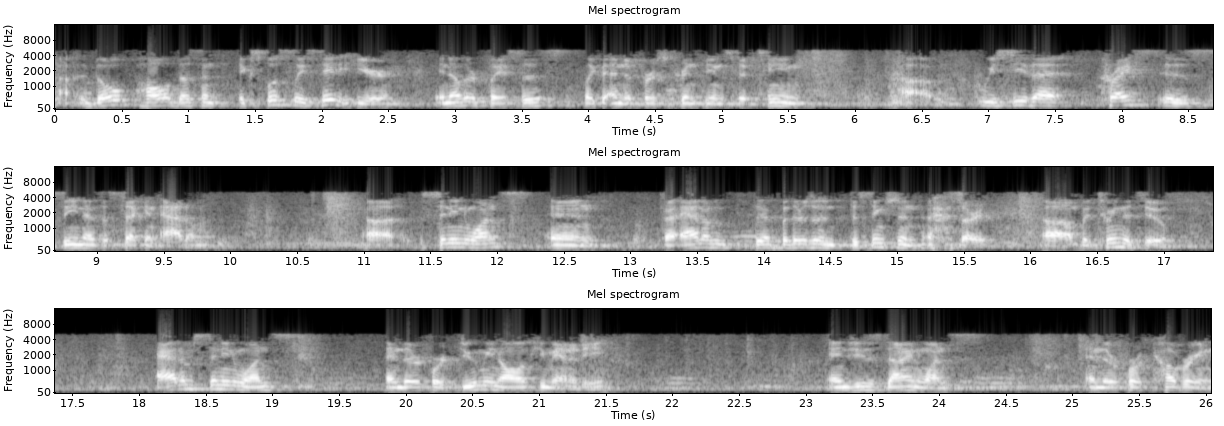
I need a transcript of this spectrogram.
Uh, though Paul doesn't explicitly state it here, in other places, like the end of 1 Corinthians 15, uh, we see that Christ is seen as a second Adam. Uh, sinning once, and uh, Adam, but there's a distinction, sorry, uh, between the two. Adam sinning once, and therefore dooming all of humanity, and Jesus dying once, and therefore covering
